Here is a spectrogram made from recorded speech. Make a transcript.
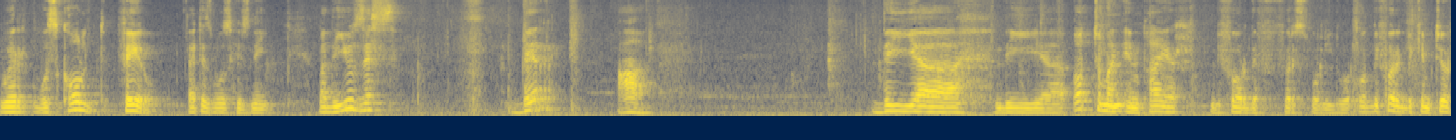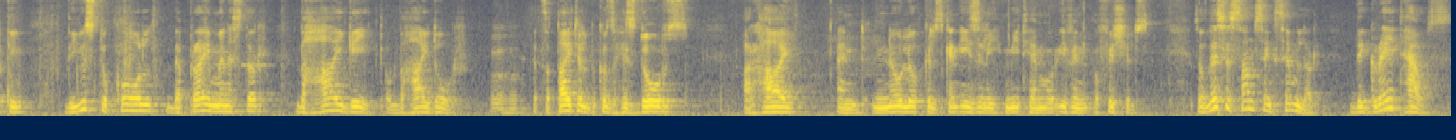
were, was called Pharaoh. That is, was his name. But they use this Bir Ah. The, uh, the uh, Ottoman Empire before the First World War, or before it became Turkey, they used to call the Prime Minister the High Gate or the High Door. It's a title because his doors are high and no locals can easily meet him or even officials. So this is something similar. The Great House.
